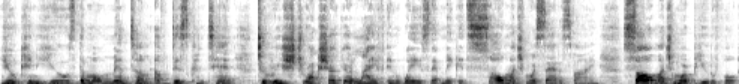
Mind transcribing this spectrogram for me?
you can use the momentum of discontent to restructure your life in ways that make it so much more satisfying, so much more beautiful,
